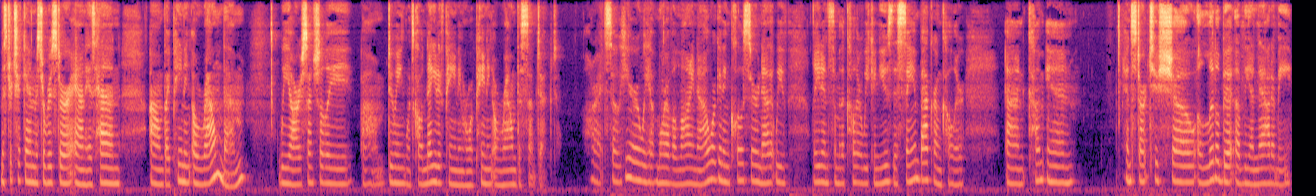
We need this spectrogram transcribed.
Mr. Chicken, Mr. Rooster, and his hen, um, by painting around them, we are essentially um, doing what's called negative painting or we're painting around the subject. All right, so here we have more of a line now. We're getting closer now that we've laid in some of the color, we can use this same background color and come in and start to show a little bit of the anatomy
